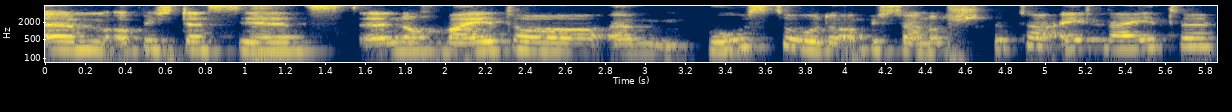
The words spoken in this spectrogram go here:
ähm, ob ich das jetzt äh, noch weiter ähm, poste oder ob ich da noch Schritte einleite.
